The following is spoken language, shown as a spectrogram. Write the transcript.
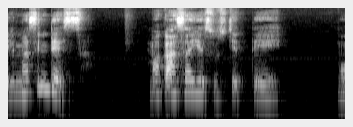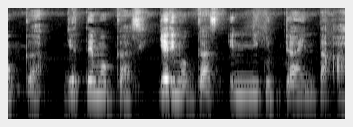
ilmas hin deessa maqaa isaa yesus jettee moggaa jettee moggaasi jedhi moggaas inni guddaa hin ta'a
